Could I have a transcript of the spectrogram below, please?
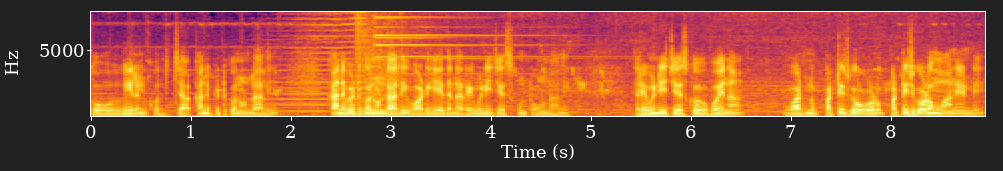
సో వీళ్ళని కొద్దిగా కనిపెట్టుకొని ఉండాలి. కనిపెట్టుకొని ఉండాలి వాటికి ఏదైనా రెమెడీ చేసుకుంటూ ఉండాలి. రెమెడీ చేసుకోకపోయినా వాటిని పట్టించుకోవడం పట్టించుకోవడం మానేయండి.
